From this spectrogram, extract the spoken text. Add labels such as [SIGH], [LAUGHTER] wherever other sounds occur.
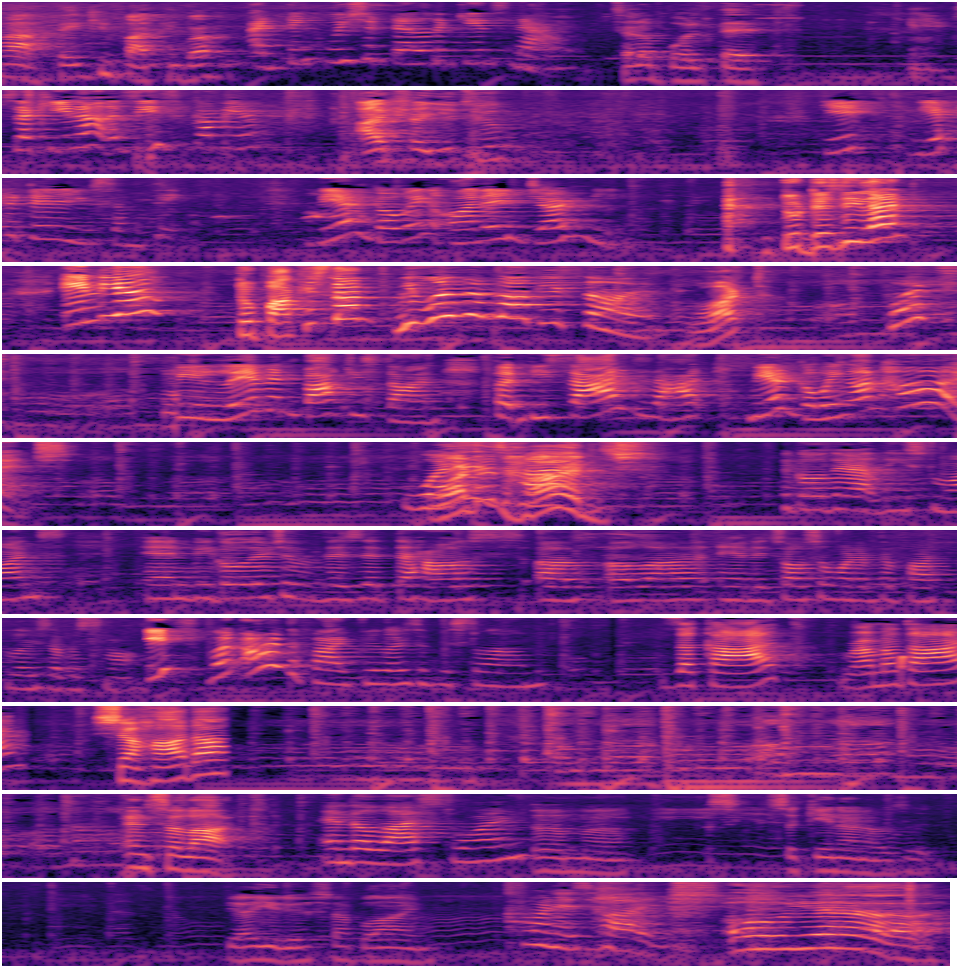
हाँ thank you Fatima. I think we should tell the kids now. चलो बोलते हैं. Sakina, Aziz, come here. Aisha, you too. Kids, we have to tell you something. We are going on a journey. To Disneyland? India? To Pakistan? We live in Pakistan. What? What? We live in Pakistan, but besides that, we are going on Hajj. what is Hajj? We go there at least once, and we go there to visit the house of Allah, and it's also one of the five pillars of Islam. Kids, what are the five pillars of Islam? Zakat, Ramadan, Shahada? And Salat. and the last one. Um, uh, Sakina knows it. Yeah, you do. Stop lying. Last one is Hajj. Oh yeah.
